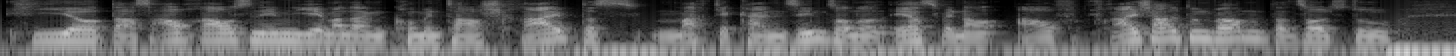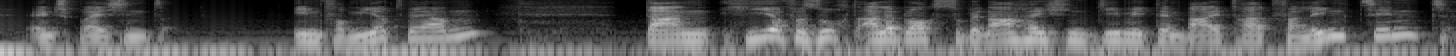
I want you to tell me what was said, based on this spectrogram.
hier das auch rausnehmen, jemand einen Kommentar schreibt, das macht ja keinen Sinn, sondern erst wenn er auf Freischaltung werden, dann sollst du entsprechend informiert werden. Dann hier versucht alle Blogs zu benachrichtigen, die mit dem Beitrag verlinkt sind.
